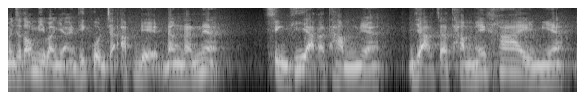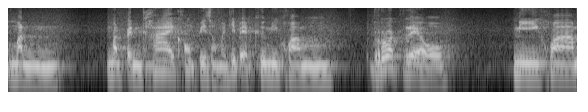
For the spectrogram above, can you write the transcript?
มันจะต้องมีบางอย่างที่ควรจะอัปเดต ดังนั้นเนี่ยสิ่งที่อยากจะทำเนี่ยอยากจะทำให้ค่ายเนี้ยมันมันเป็นค่ายของปี 2021 คือมีความรวดเร็ว มีความ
